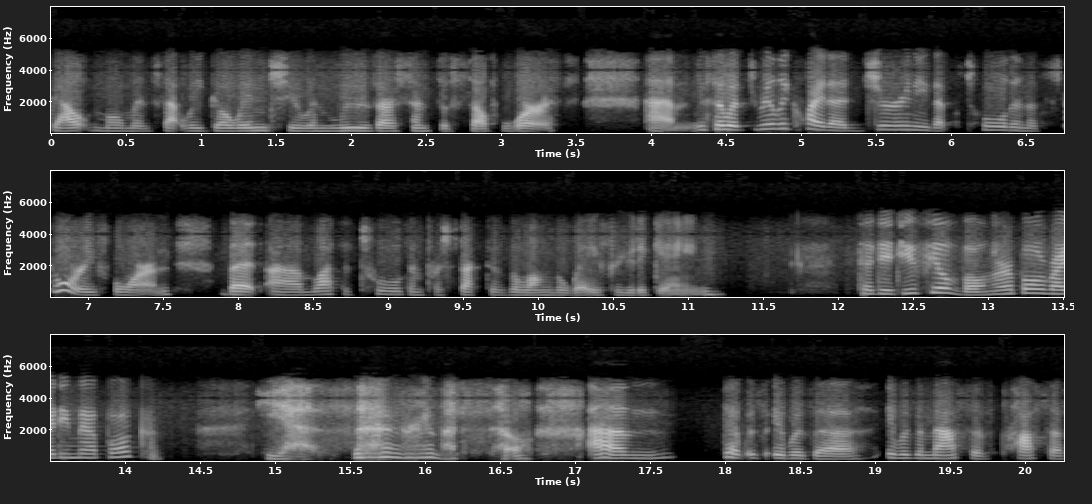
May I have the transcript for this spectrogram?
doubt moments that we go into and lose our sense of self worth. Um, so it's really quite a journey that's told in a story form, but um, lots of tools and perspectives along the way for you to gain. So, did you feel vulnerable writing that book? Yes, very much so. Um, it was it was a it was a massive process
